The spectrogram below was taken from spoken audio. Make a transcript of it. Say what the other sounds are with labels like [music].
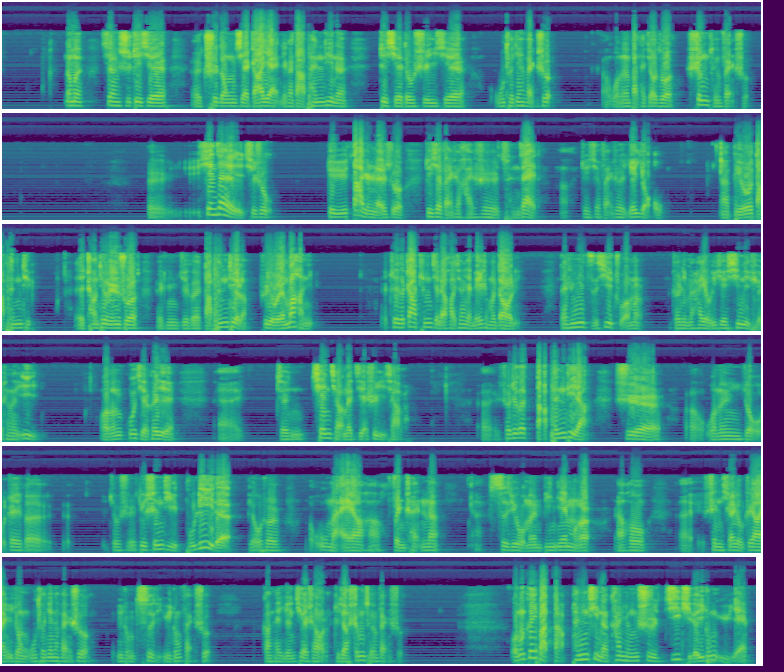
那么像是这些呃吃东西啊、眨眼睛啊、打喷嚏呢，这些都是一些无条件反射啊，我们把它叫做生存反射。呃，现在其实对于大人来说，这些反射还是存在的啊，这些反射也有啊，比如打喷嚏，呃，常听人说你这个打喷嚏了是有人骂你，这个乍听起来好像也没什么道理，但是你仔细琢磨，这里面还有一些心理学上的意义。我们姑且可以，呃，真牵强的解释一下吧。呃，说这个打喷嚏啊，是呃我们有这个，就是对身体不利的，比如说雾霾呀、哈粉尘呢，啊刺激我们鼻黏膜，然后呃身体上有这样一种无条件的反射，一种刺激，一种反射。刚才已经介绍了，这叫生存反射。我们可以把打喷嚏呢看成是机体的一种语言。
